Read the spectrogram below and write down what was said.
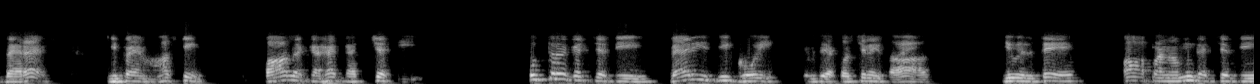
whereas if i am asking balakah gacchati putra gacchati where is he going if the question is asked you will say aapanam gacchati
